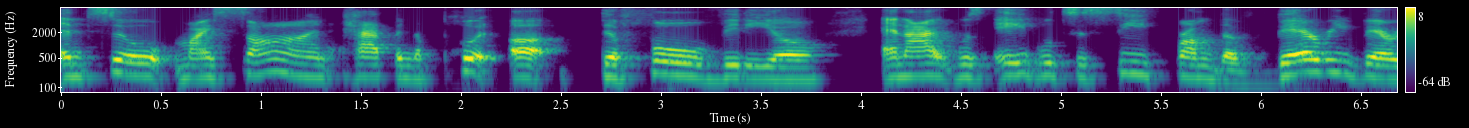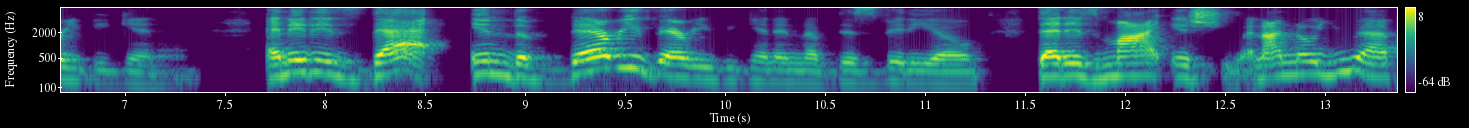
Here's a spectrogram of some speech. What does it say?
until my son happened to put up the full video and I was able to see from the very very beginning. And it is that in the very very beginning of this video that is my issue. And I know you have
